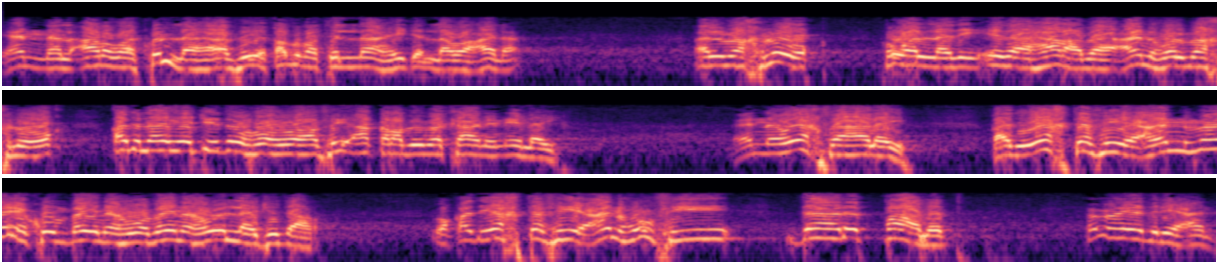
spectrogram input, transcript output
لأن الأرض كلها في قبضة الله جل وعلا. المخلوق هو الذي إذا هرب عنه المخلوق قد لا يجده وهو في أقرب مكان إليه. انه يخفى عليه. قد يختفي عنه ما يكون بينه وبينه إلا جدار وقد يختفي عنه في دار الطالب فما يدري عنه.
